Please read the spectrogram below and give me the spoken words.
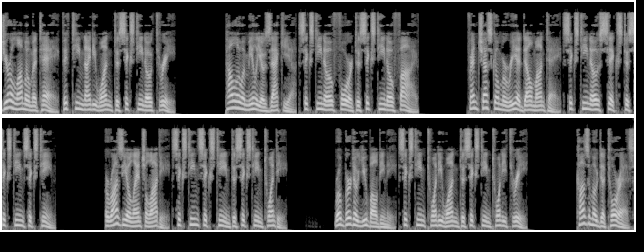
Girolamo Mattei (1591–1603), Paolo Emilio Zacchia (1604–1605), Francesco Maria del Monte (1606–1616), Orazio Lancellotti (1616–1620). Roberto Ubaldini (1621–1623), Cosimo de Torres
